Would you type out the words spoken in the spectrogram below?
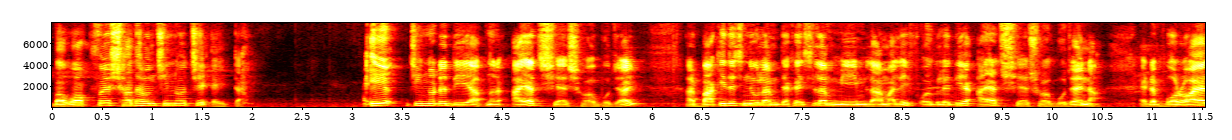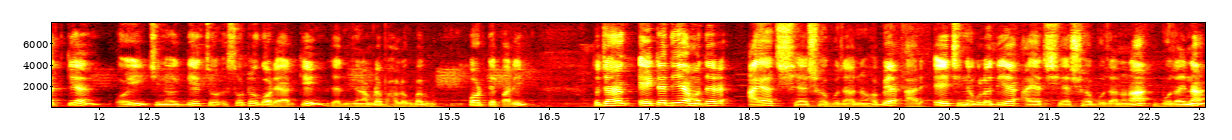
বা ওয়াকফের সাধারণ চিহ্ন হচ্ছে এইটা। এই চিহ্নটা দিয়ে আপনার আয়াত শেষ হওয়া বোঝায়। আর বাকি যে চিহ্নগুলো আমি দেখাইছিলাম, মিম, লাম, আলিফ, ওইগুলো দিয়ে আয়াত শেষ হওয়া বোঝায় না। এটা বড় আয়াতকে ওই চিহ্ন দিয়ে ছোট করে আর কি, যাতে যেন আমরা ভালোভাবে পড়তে পারি। তো যাই হোক, এইটা দিয়ে আমাদের আয়াত শেষ হওয়া বোঝানো হবে। আর এই চিহ্নগুলো দিয়ে আয়াত শেষ হওয়া বোঝানো না, বোঝায় না।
